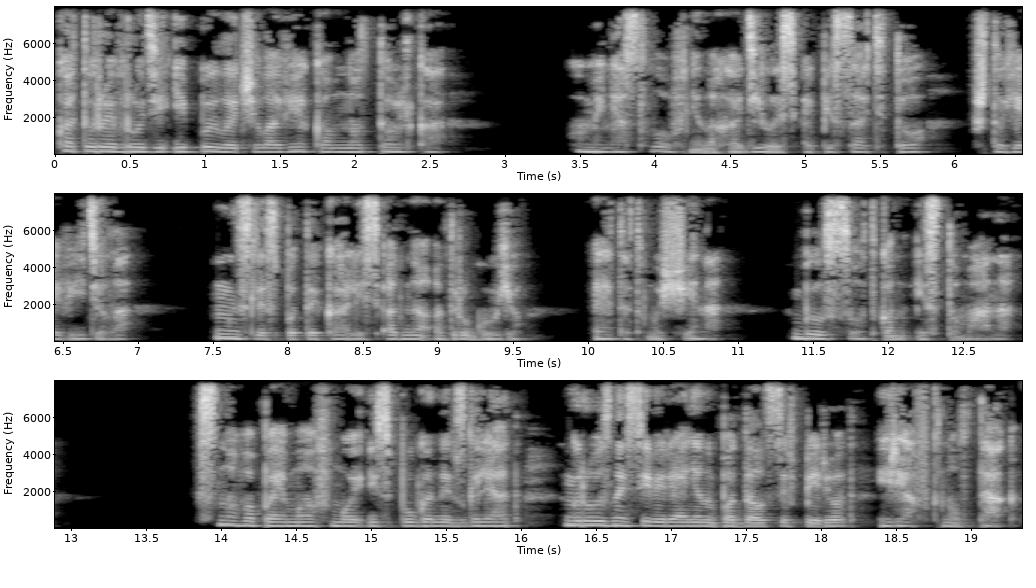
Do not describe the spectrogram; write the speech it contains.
которое вроде и было человеком, но только... У меня слов не находилось описать то, что я видела. Мысли спотыкались одна о другую. Этот мужчина был соткан из тумана. Снова поймав мой испуганный взгляд, грозный северянин подался вперед и рявкнул так,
